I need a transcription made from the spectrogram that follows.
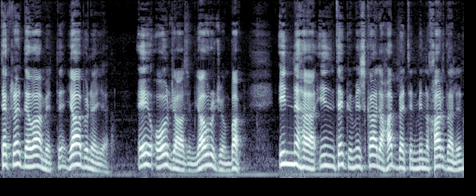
Tekrar devam etti. Ya büneyye, ey oğulcağızım, yavrucuğum bak. İnneha in tekü miskale habbetin min hardalin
